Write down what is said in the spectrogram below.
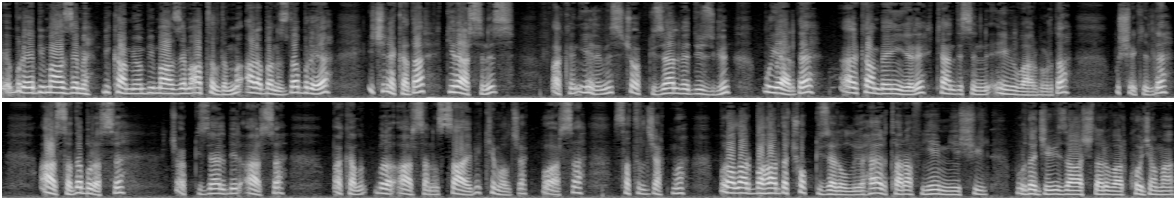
e, buraya bir malzeme, bir kamyon bir malzeme atıldı mı arabanızla buraya içine kadar girersiniz. Bakın yerimiz çok güzel ve düzgün. Bu yerde Erkan Bey'in yeri, kendisinin evi var burada. Bu şekilde arsa da burası. Çok güzel bir arsa. Bakalım bu arsanın sahibi kim olacak? Bu arsa satılacak mı? Buralar baharda çok güzel oluyor. Her taraf yemyeşil. Burada ceviz ağaçları var kocaman.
